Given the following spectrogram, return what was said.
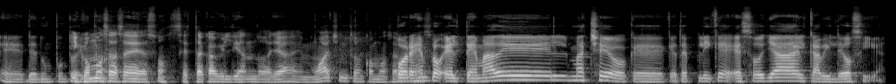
eh, desde un punto ¿Y cómo se hace eso? ¿Se está cabildeando allá en Washington? ¿Cómo se Por ejemplo, el tema del macheo que, te expliqué, eso ya el cabildeo sigue.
